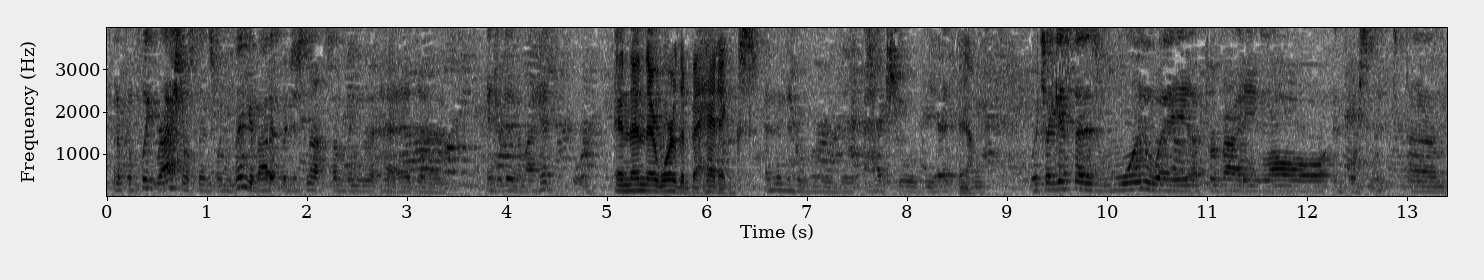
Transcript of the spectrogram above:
kind of complete rational sense when you think about it, but just not something that had uh, entered into my head before. And then there were the beheadings. And then there were the actual beheadings, Yeah. Which I guess that is one way of providing law enforcement. Um,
